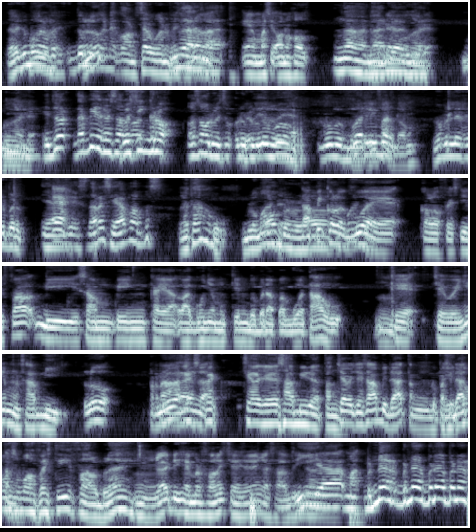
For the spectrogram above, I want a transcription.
Tapi itu bukan Oh, itu lu? bukannya konser bukan Enggak, festival. enggak. Yang masih on hold. Enggak enggak Enggak ada. enggak ada. Gua enggak ada. Itu tapi resort Gue sinkro. Oh, so udah udah beli dulu ya. Gue belum beli. ribet. Refund dong. Gue beli ribet. Yang Eh. gestarnya siapa, Pas? Gak tahu. Belum Oh, ada. Tapi kalau gue ya, kalau festival di samping kayak lagunya mungkin beberapa gue tahu, Hmm. kayak ceweknya emang sabi. Lu pernah Lu ada nggak? Cewek-cewek sabi datang. Cewek-cewek sabi datang, udah pasti Itu datang. semua festival, Blay. Enggak di Hammer Sonic cewek-ceweknya enggak sabi. Iya, ma- bener, bener, bener, bener.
